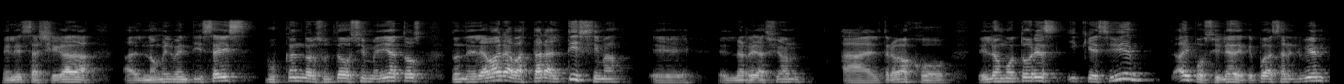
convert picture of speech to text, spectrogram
en esa llegada al 2026, buscando resultados inmediatos, donde la vara va a estar altísima eh, en la relación al trabajo en los motores y que si bien hay posibilidades de que pueda salir bien,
